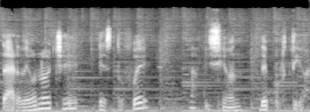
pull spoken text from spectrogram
tarde o noche, esto fue Afición Deportiva.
